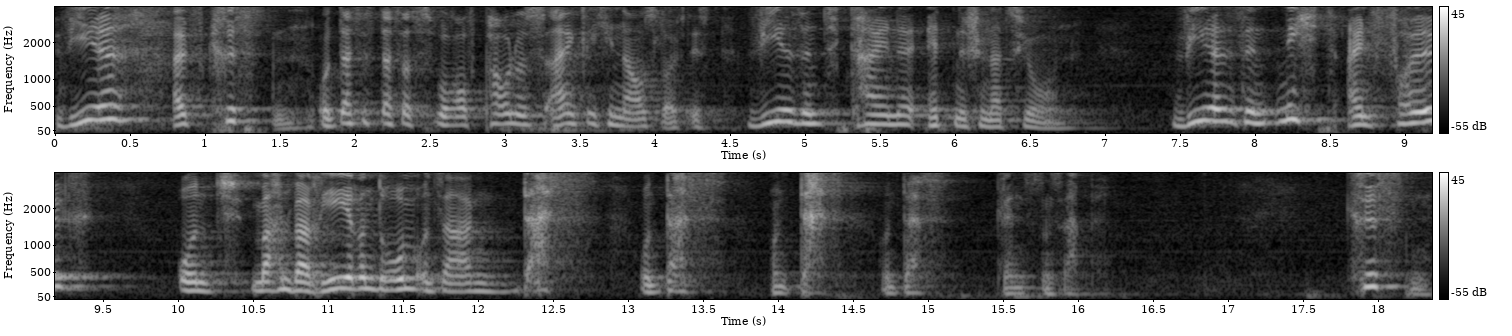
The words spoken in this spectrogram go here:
Wir als Christen, und das ist das, worauf Paulus eigentlich hinausläuft, ist, wir sind keine ethnische Nation. Wir sind nicht ein Volk und machen Barrieren drum und sagen, das und das und das und das grenzt uns ab. Christen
